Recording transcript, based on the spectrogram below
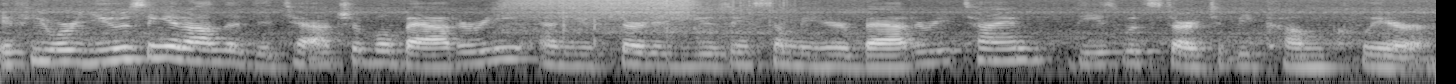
If you were using it on the detachable battery and you started using some of your battery time, these would start to become clear.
